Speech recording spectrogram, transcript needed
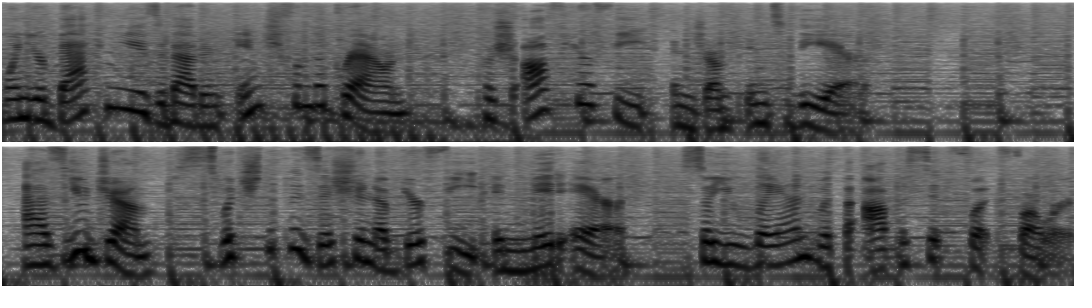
When your back knee is about an inch from the ground, push off your feet and jump into the air. As you jump, switch the position of your feet in mid-air so you land with the opposite foot forward.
